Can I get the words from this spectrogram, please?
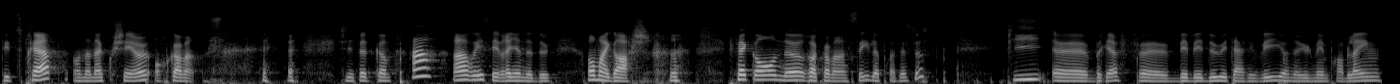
T'es-tu prête? On en a couché un, on recommence. J'ai fait comme Ah, ah oui, c'est vrai, il y en a deux. Oh my gosh Fait qu'on a recommencé le processus. Puis, euh, bref, euh, bébé 2 est arrivé, on a eu le même problème.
